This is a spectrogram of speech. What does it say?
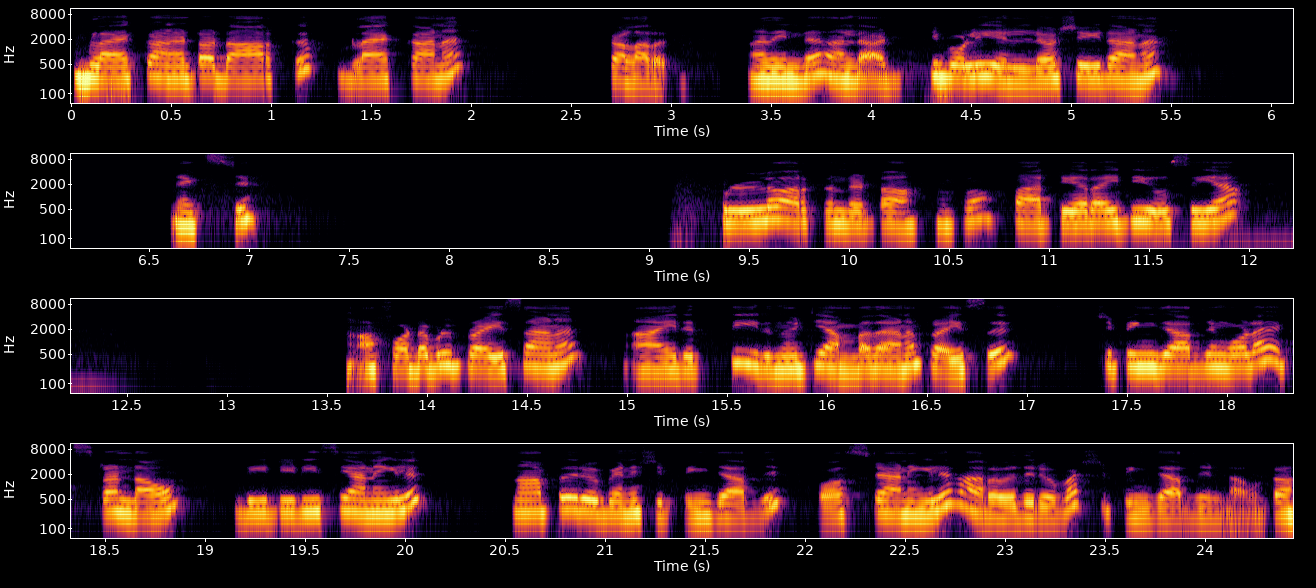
ബ്ലാക്ക് ആണ് കേട്ടോ ഡാർക്ക് ബ്ലാക്ക് ആണ് കളറ് അതിന്റെ നല്ല അടിപൊളി യെല്ലോ ആണ്. നെക്സ്റ്റ് ഫുള്ള് വർക്ക് ഉണ്ട് കേട്ടോ അപ്പോൾ പാർട്ടി വെയർ ആയിട്ട് യൂസ് ചെയ്യാം. അഫോർഡബിൾ പ്രൈസ് ആണ്. ആയിരത്തി ഇരുന്നൂറ്റി അമ്പതാണ് പ്രൈസ് ഷിപ്പിംഗ് ചാർജും കൂടെ എക്സ്ട്രാ ഉണ്ടാവും. ഡി ടി ഡി സി ആണെങ്കിൽ നാൽപ്പത് രൂപയാണ് ഷിപ്പിംഗ് ചാർജ് കോസ്റ്റ് ആണെങ്കിൽ അറുപത് രൂപ ഷിപ്പിംഗ് ചാർജ് ഉണ്ടാവും കേട്ടോ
